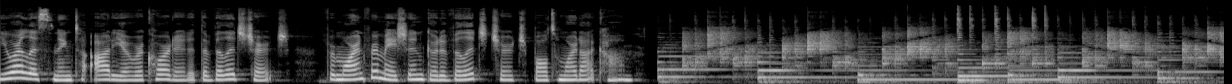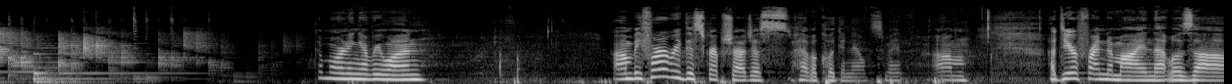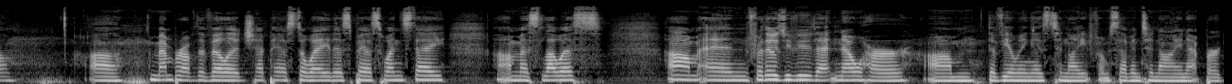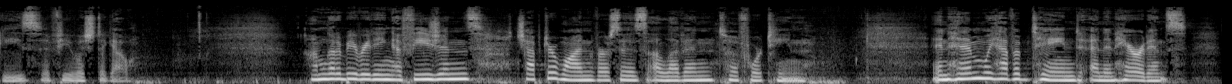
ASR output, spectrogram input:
You are listening to audio recorded at the Village Church. For more information, go to villagechurchbaltimore.com. Good morning, everyone. Um, before I read the scripture, I just have a quick announcement. Um, a dear friend of mine that was uh, a member of the village had passed away this past Wednesday, um, Miss Lois. Um, and for those of you that know her, um, the viewing is tonight from 7 to 9 at Bergie's if you wish to go. I'm going to be reading Ephesians chapter 1, verses 11 to 14. In him we have obtained an inheritance,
